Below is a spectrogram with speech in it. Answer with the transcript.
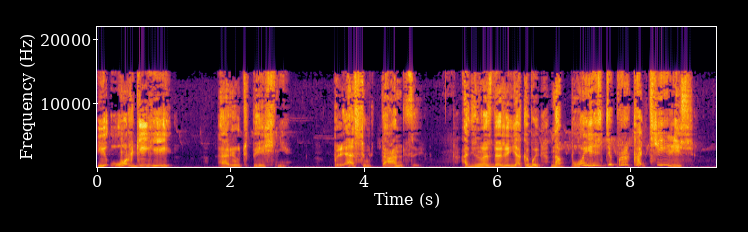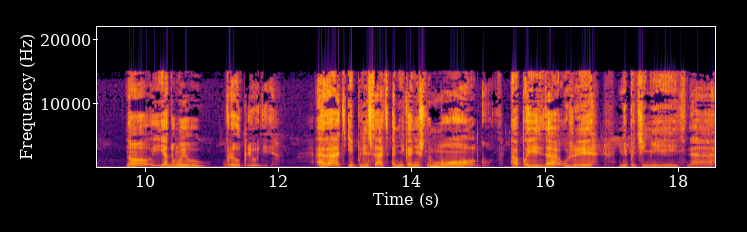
и оргии. Орут песни, плясут танцы. Один раз даже якобы на поезде прокатились. Но, я думаю, врут люди. Орать и плясать они, конечно, могут, а поезда уже не починить, да.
